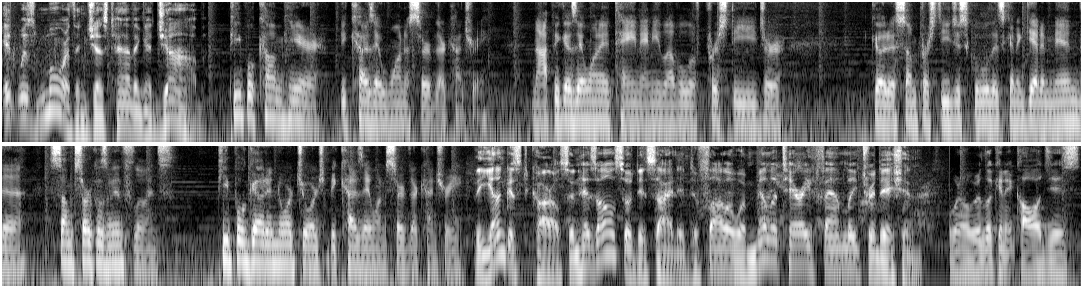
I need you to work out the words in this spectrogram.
it was more than just having a job. People come here because they want to serve their country, not because they want to attain any level of prestige or go to some prestigious school that's going to get them into some circles of influence. People go to North Georgia because they want to serve their country. The youngest Carlson has also decided to follow a military family tradition. When we're looking at colleges,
